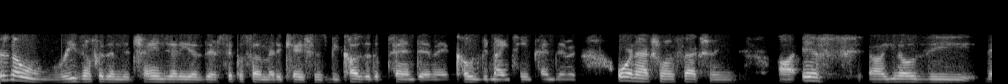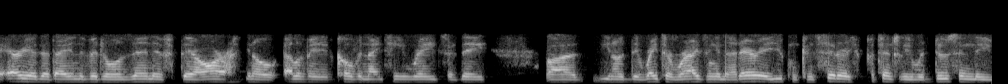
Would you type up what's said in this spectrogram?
there's no reason for them to change any of their sickle cell medications because of the pandemic, COVID 19 pandemic, or an actual infection. Uh, if uh, you know the the area that that individual is in, if there are you know elevated COVID nineteen rates, or they uh, you know the rates are rising in that area, you can consider potentially reducing the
